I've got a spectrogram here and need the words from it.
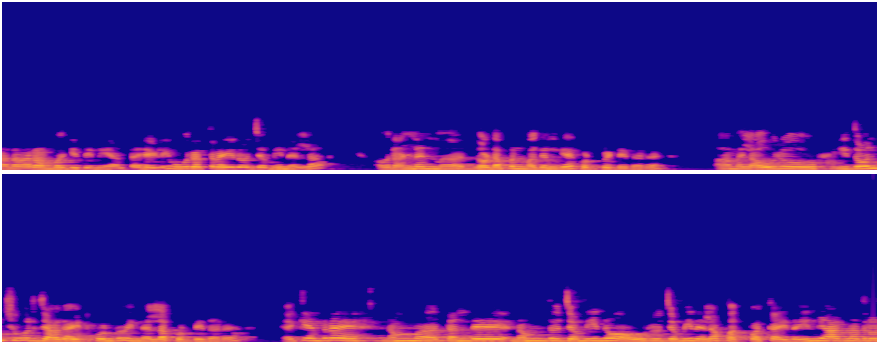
ನಾನು ಆರಾಮವಾಗಿದ್ದೀನಿ ಅಂತ ಹೇಳಿ ಊರ ಹತ್ರ ಇರೋ ಜಮೀನೆಲ್ಲ ಅವ್ರ ಅಣ್ಣನ ದೊಡ್ಡಪ್ಪನ ಮಗನಿಗೆ ಕೊಟ್ಬಿಟ್ಟಿದ್ದಾರೆ. ಆಮೇಲೆ ಅವರು ಇದೊಂಚೂರು ಜಾಗ ಇಟ್ಕೊಂಡು ಇನ್ನೆಲ್ಲ ಕೊಟ್ಟಿದ್ದಾರೆ. ಯಾಕೆಂದರೆ ನಮ್ಮ ತಂದೆ ನಮ್ಮದು ಜಮೀನು, ಅವರು ಜಮೀನೆಲ್ಲ ಪಕ್ಕ ಪಕ್ಕ ಇದೆ. ಇನ್ಯಾರನ್ನಾದ್ರೂ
